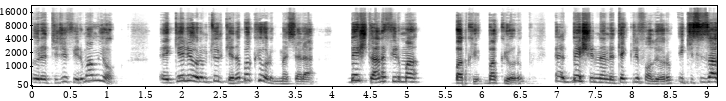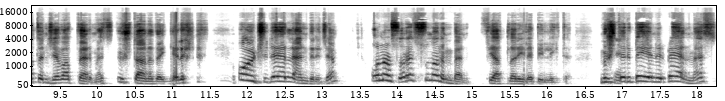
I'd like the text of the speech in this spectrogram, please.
üretici firmam yok. E, geliyorum Türkiye'de bakıyorum mesela beş tane firma bakı, bakıyorum. Evet, beşinden de teklif alıyorum. İkisi zaten cevap vermez. Üç tane de gelir. o üçü değerlendireceğim. Ondan sonra sunarım ben fiyatlarıyla birlikte. Müşteri beğenir beğenmez.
